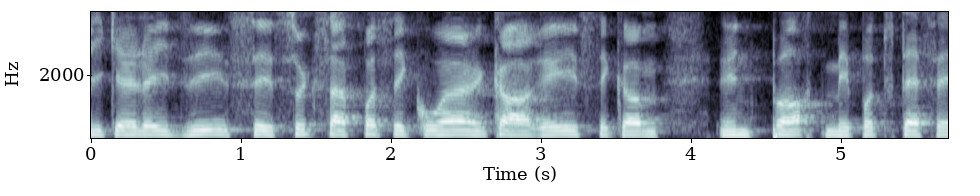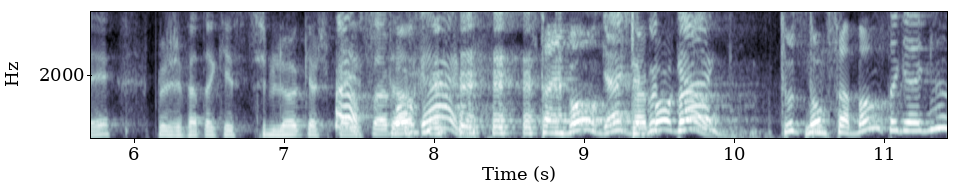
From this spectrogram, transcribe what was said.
puis que là il dit c'est ceux qui savent pas c'est quoi un carré, c'est comme une porte, mais pas tout à fait. Puis là j'ai fait OK, c'est-tu là que je Ah, pèse c'est un bon gag. C'est un bon gag. C'est un bon gag. Toi, tu trouves ça bon, ce gag-là?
